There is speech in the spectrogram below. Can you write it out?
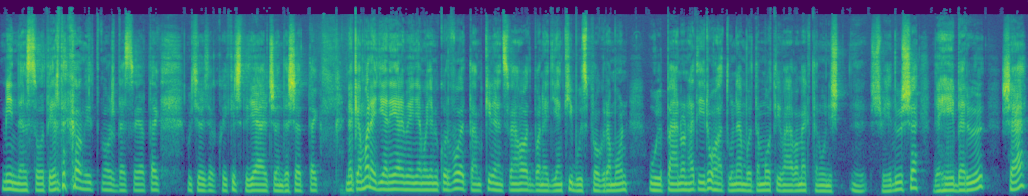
minden szót értek, amit most beszéltek, úgyhogy akkor egy kicsit így elcsöndesedtek. Nekem van egy ilyen élményem, hogy amikor voltam 96-ban egy ilyen kibusz programon, Ulpánon, hát így rohadtul nem voltam motiválva megtanulni svédül se, de héberül se,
